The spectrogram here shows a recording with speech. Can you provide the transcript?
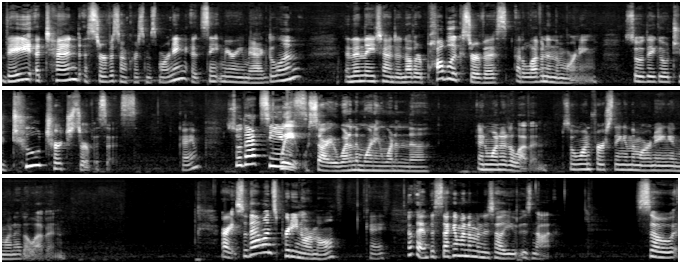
they attend a service on Christmas morning at St. Mary Magdalene, and then they attend another public service at 11 in the morning. So they go to two church services. Okay, so that seems. Wait, sorry. One in the morning, one in the. And one at 11. So one first thing in the morning and one at 11. All right, so that one's pretty normal. Okay. Okay. The second one I'm going to tell you is not. So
